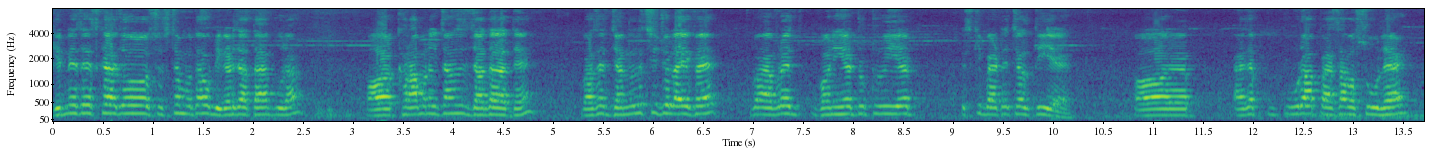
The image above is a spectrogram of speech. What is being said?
गिरने से इसका जो सिस्टम होता है वो बिगड़ जाता है पूरा और ख़राब होने के चांसेस ज़्यादा रहते हैं। वैसे जनरल सी जो लाइफ है, वो average one year to two year इसकी बैटरी चलती है। और एज ए पूरा पैसा वसूल है।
